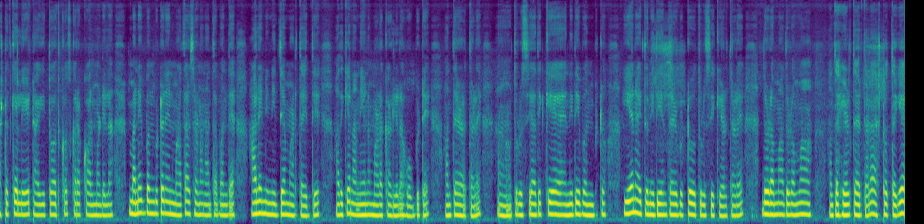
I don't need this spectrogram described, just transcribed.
ಅಷ್ಟೊತ್ತಿಗೆ ಲೇಟ್ ಆಗಿತ್ತು ಅದಕ್ಕೋಸ್ಕರ ಕಾಲ್ ಮಾಡಿಲ್ಲ ಮನೆಗೆ ಬಂದುಬಿಟ್ಟು ನೀನು ಮಾತಾಡ್ಸೋಣ ಅಂತ ಬಂದೆ. ಆಲೇ ನೀನು ನಿದ್ದೆ ಮಾಡ್ತಾಯಿದ್ದೆ ಅದಕ್ಕೆ ನಾನೇನು ಮಾಡೋಕ್ಕಾಗಲಿಲ್ಲ, ಹೋಗ್ಬಿಟ್ಟೆ ಅಂತ ಹೇಳ್ತಾಳೆ. ತುಳಸಿ, ಅದಕ್ಕೆ ನಿಧಿ ಬಂದುಬಿಟ್ಟು, ಏನಾಯಿತು ನಿಧಿ ಅಂತ ಹೇಳ್ಬಿಟ್ಟು ತುಳಸಿ ಕೇಳ್ತಾಳೆ. ದೊಡ್ಡಮ್ಮ ದೊಡ್ಡಮ್ಮ ಅಂತ ಹೇಳ್ತಾ ಇರ್ತಾಳೆ. ಅಷ್ಟೊತ್ತಿಗೆ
